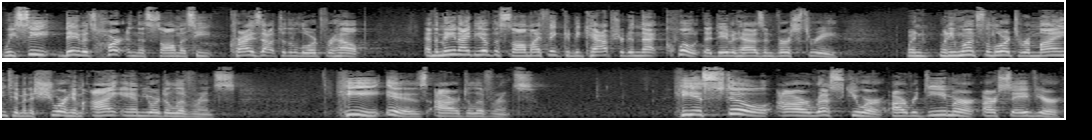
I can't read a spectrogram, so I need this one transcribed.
we see David's heart in this psalm as he cries out to the Lord for help. And the main idea of the psalm, I think, can be captured in that quote that David has in verse 3 when, when he wants the Lord to remind him and assure him, I am your deliverance. He is our deliverance. He is still our rescuer, our redeemer, our savior.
